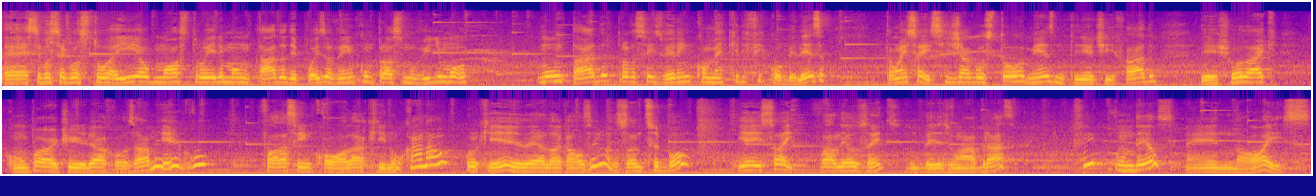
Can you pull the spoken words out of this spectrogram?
É, se você gostou aí, eu mostro ele montado depois. Eu venho com o próximo vídeo montado para vocês verem como é que ele ficou, beleza? Então é isso aí. Se já gostou mesmo, que nem eu tinha falado, deixa o like, compartilha com os amigos. Fala assim, cola aqui no canal, porque ele é legalzinho, bastante bom. E é isso aí. Valeu, gente. Um beijo, um abraço. Fique com Deus. É nóis.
